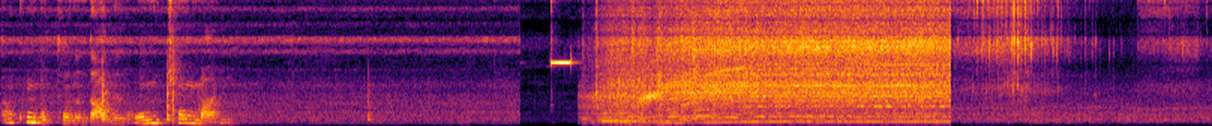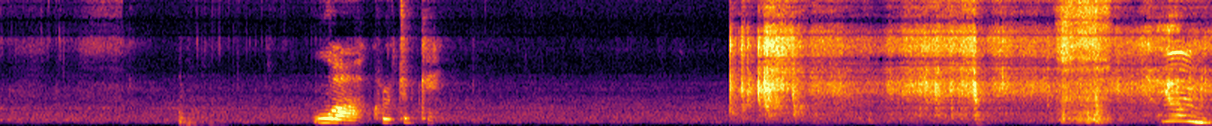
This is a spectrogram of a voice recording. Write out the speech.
땅콩 버터는 나는 엄청 많이. 우와 걸쭉해. 음.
